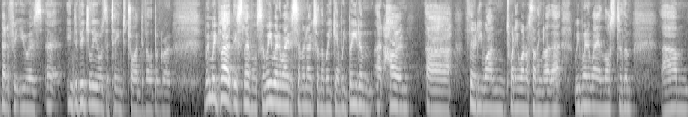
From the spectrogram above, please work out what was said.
benefit you as uh, individually or as a team to try and develop and grow. When we play at this level, so we went away to Sevenoaks on the weekend. We beat them at home uh, 31 21 or something like that. We went away and lost to them. Um,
